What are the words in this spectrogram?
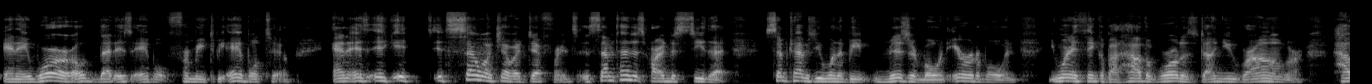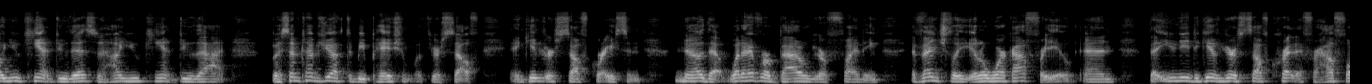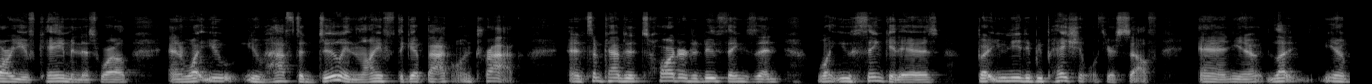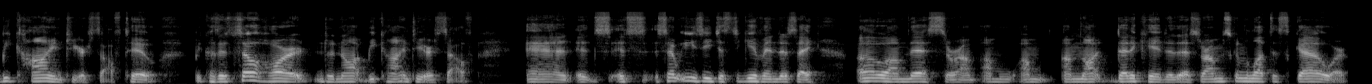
in a world that is able for me to be able to and it, it, it it's so much of a difference. And sometimes it's hard to see that. Sometimes you want to be miserable and irritable, and you want to think about how the world has done you wrong, or how you can't do this and how you can't do that. but sometimes you have to be patient with yourself and give yourself grace and know that whatever battle you're fighting, eventually it'll work out for you. And that you need to give yourself credit for how far you've came in this world and what you you have to do in life to get back on track. And sometimes it's harder to do things than what you think it is, but you need to be patient with yourself and you know let you know be kind to yourself too because it's so hard to not be kind to yourself. And it's it's so easy just to give in to say oh i'm this or i'm i'm i'm i'm not dedicated to this or i'm just going to let this go or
